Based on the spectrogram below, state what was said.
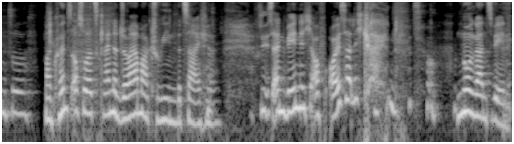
und so. Man könnte es auch so als kleine Drama Queen bezeichnen. Sie ist ein wenig auf Äußerlichkeiten. so. Nur ganz wenig.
